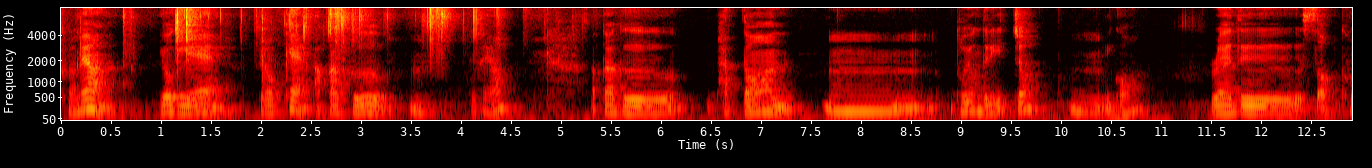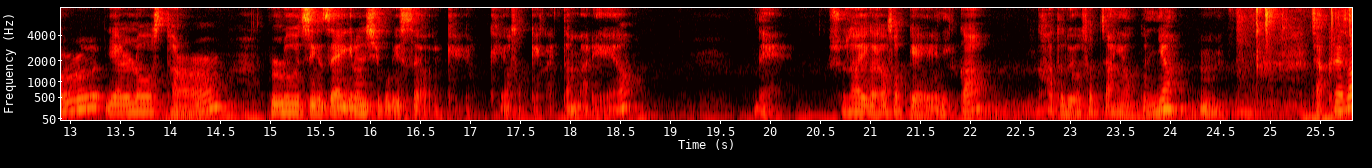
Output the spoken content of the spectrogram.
그러면 여기에 이렇게 아까 그 음, 보세요. 아까 그 봤던 음, 도형들이 있죠. 음, 이거 레드 서클, 옐로우 스타, 블루 지그잭 이런 식으로 있어요. 이렇게 이렇게 여섯 개가 있단 말이에요. 네, 주사위가 여섯 개니까 카드도 여섯 장이었군요. 음. 자, 그래서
